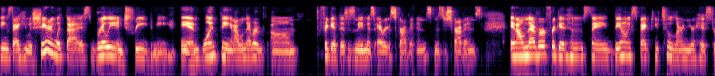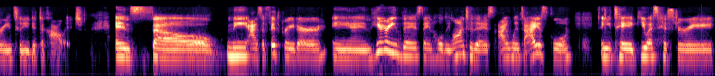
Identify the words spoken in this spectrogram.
things that he was sharing with us really intrigued me and one thing and i will never um forget this. His name is Eric Screvens, Mr. Screvens. And I'll never forget him saying, they don't expect you to learn your history until you get to college. And so, me as a fifth grader and hearing this and holding on to this, I went to high school and you take US history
